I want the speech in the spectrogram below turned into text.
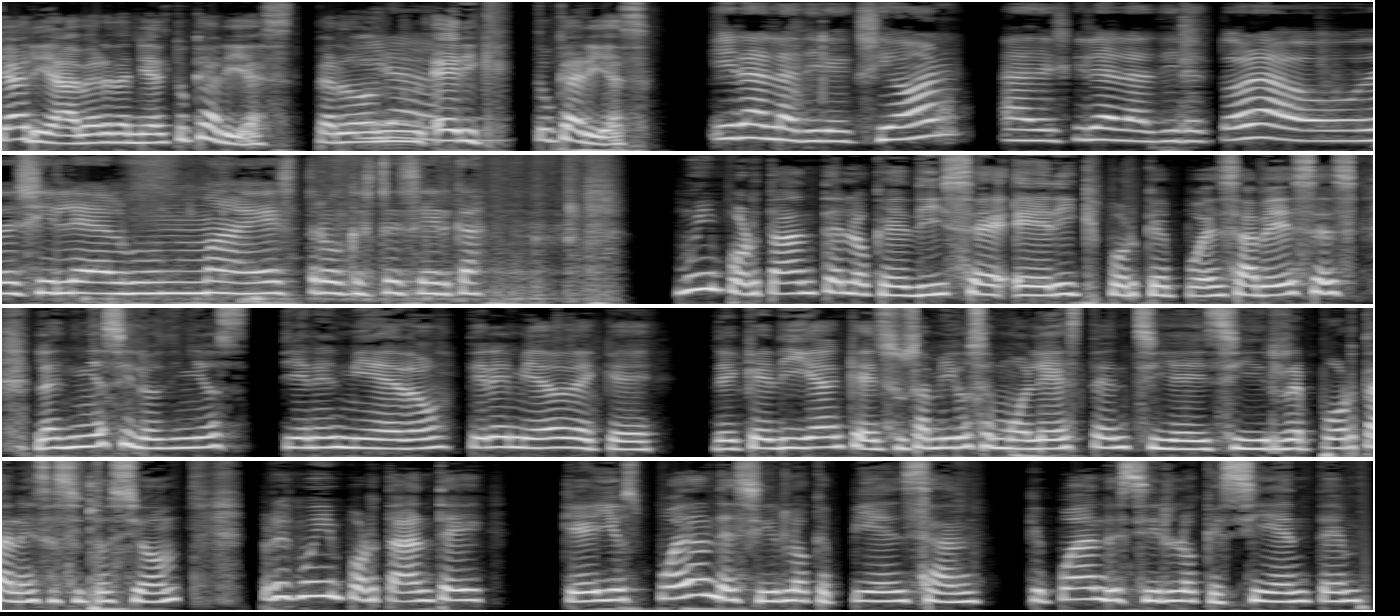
¿Qué haría? A ver, Daniel, ¿tú qué harías? Perdón, Mira. Eric, ¿tú qué harías? Ir a la dirección, a decirle a la directora o decirle a algún maestro que esté cerca. Muy importante lo que dice Eric, porque pues a veces las niñas y los niños tienen miedo, tienen miedo de que, de que digan que sus amigos se molesten si, si reportan esa situación, pero es muy importante que ellos puedan decir lo que piensan, que puedan decir lo que sienten,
